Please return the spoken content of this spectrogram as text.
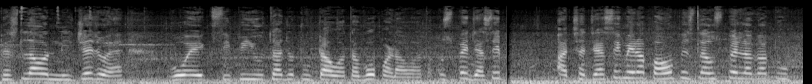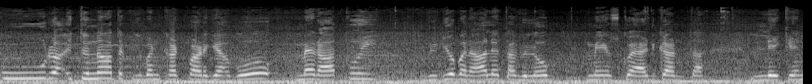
फिसला और नीचे जो है वो एक सीपीयू था जो टूटा हुआ था, वो पड़ा हुआ था। उस पर जैसे अच्छा जैसे मेरा पाँव फिसला, उस पर लगा तो पूरा इतना तकरीबन कट पड़ गया। वो मैं रात को ही वीडियो बना लेता, व्लॉग में उसको ऐड करता। लेकिन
